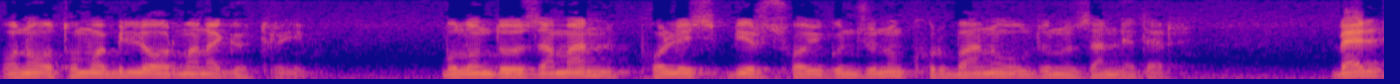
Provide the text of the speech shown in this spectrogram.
Onu otomobille ormana götüreyim. Bulunduğu zaman polis bir soyguncunun kurbanı olduğunu zanneder. Bel,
